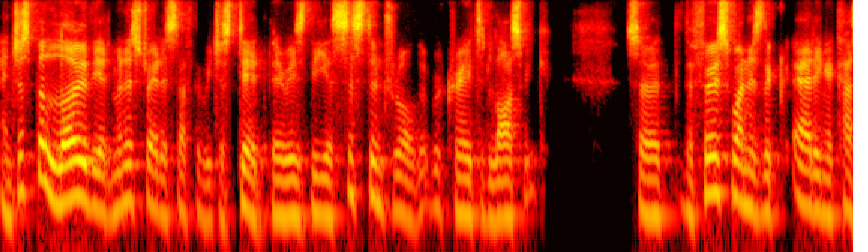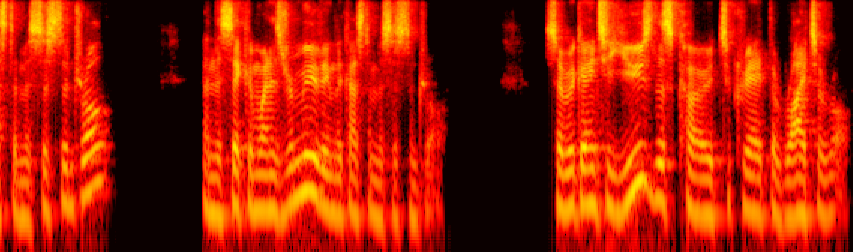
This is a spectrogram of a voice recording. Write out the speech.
And just below the administrator stuff that we just did, there is the assistant role that we created last week. So the first one is the adding a custom assistant role. And the second one is removing the custom assistant role. So we're going to use this code to create the writer role.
